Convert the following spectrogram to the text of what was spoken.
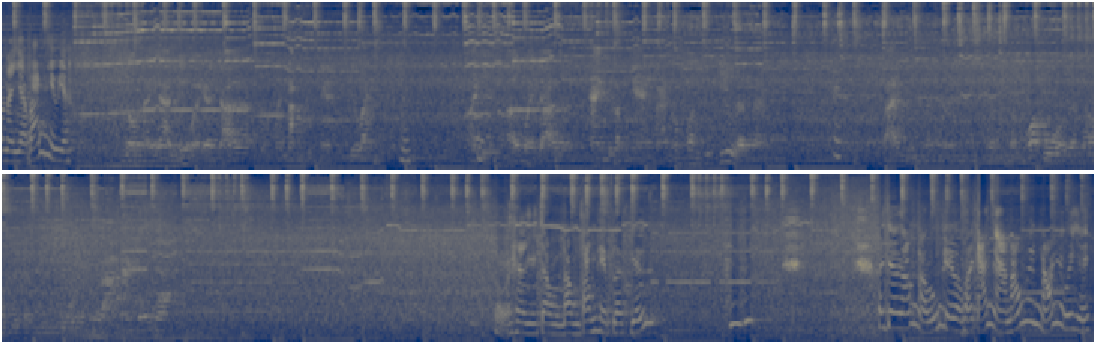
này giờ bán nhiêu vậy? Lô này á, nếu ngoài ra chợ phải năm chục ngàn chưa bán. Ừ. Tại ở ngoài chợ 25 ngàn mà nó có chút xíu lên nè. Tại vì mình, mình, mình có cua rồi đâu mua cho nhiều là ăn có ngon. Rồi, hai vợ chồng đồng tâm hiệp lực dữ. Thấy chứ nấu nồi bún riêu mà phải cả nhà nấu mới nổi nha quý vị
